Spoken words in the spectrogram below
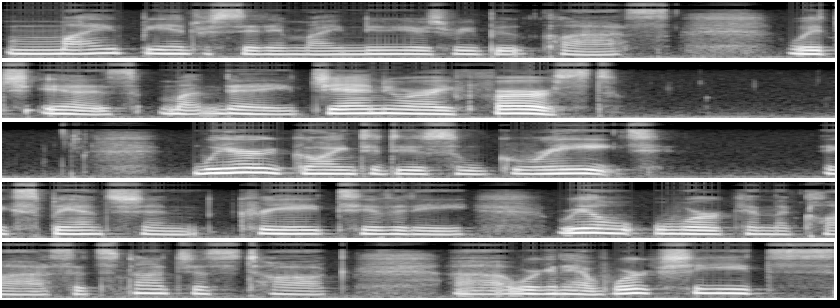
might be interested in my New Year's reboot class, which is Monday, January 1st. We're going to do some great expansion, creativity, real work in the class. It's not just talk. Uh, we're going to have worksheets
